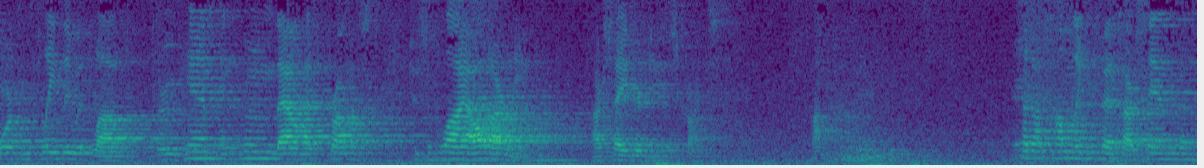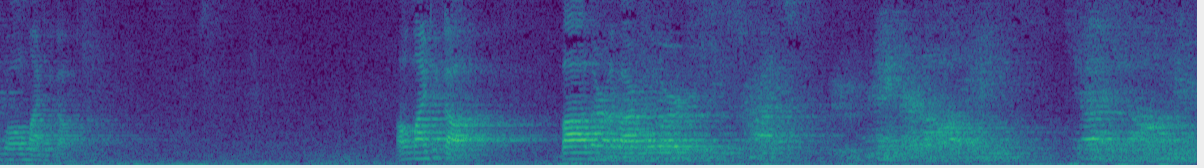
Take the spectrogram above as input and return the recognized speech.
more completely with love through him in whom thou hast promised to supply all our need, our Savior Jesus Christ. Amen. Let us humbly confess our sins unto Almighty God. Almighty God, Father of our Lord Jesus Christ, maker of all things, judge of all men,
